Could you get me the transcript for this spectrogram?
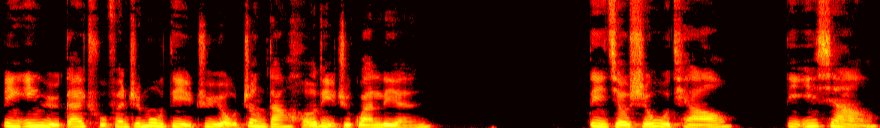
并应与该处分之目的具有正当合理之关联。第九十五条第一项，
